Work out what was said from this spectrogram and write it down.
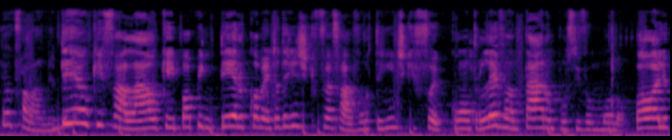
deu o que falar, né? Deu o que falar, o K-pop inteiro comentou. Tem gente que foi a favor, tem gente que foi contra, levantaram um possível monopólio.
